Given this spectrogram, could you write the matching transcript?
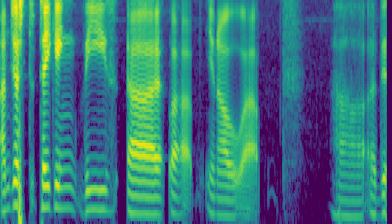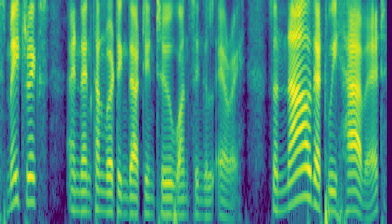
i'm just taking these uh, uh, you know uh, uh, this matrix and then converting that into one single array. So now that we have it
